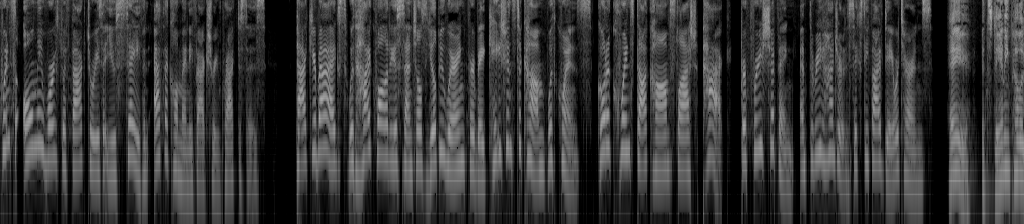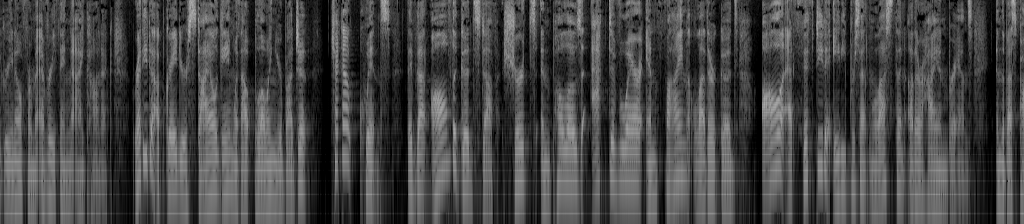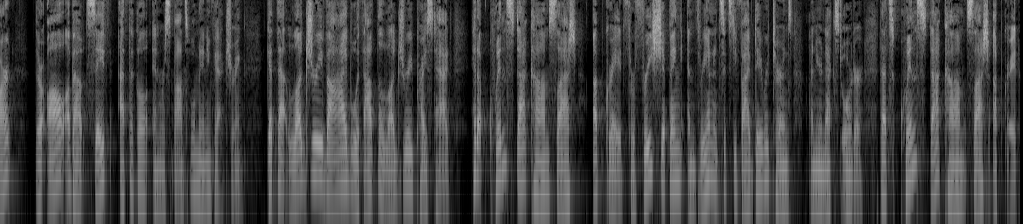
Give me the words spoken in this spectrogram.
Quince only works with factories that use safe and ethical manufacturing practices. Pack your bags with high-quality essentials you'll be wearing for vacations to come with Quince. Go to quince.com/pack for free shipping and 365-day returns. Hey, it's Danny Pellegrino from Everything Iconic. Ready to upgrade your style game without blowing your budget? Check out Quince. They've got all the good stuff, shirts and polos, activewear and fine leather goods, all at 50 to 80% less than other high-end brands. And the best part? They're all about safe, ethical, and responsible manufacturing. Get that luxury vibe without the luxury price tag. Hit up quince.com slash upgrade for free shipping and 365-day returns on your next order. That's quince.com slash upgrade.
